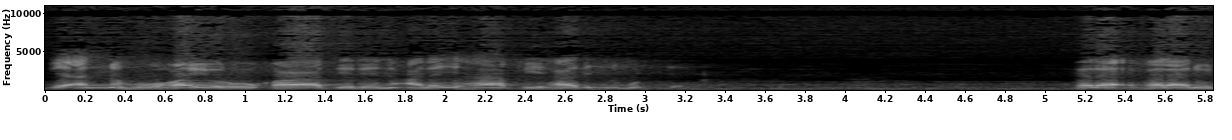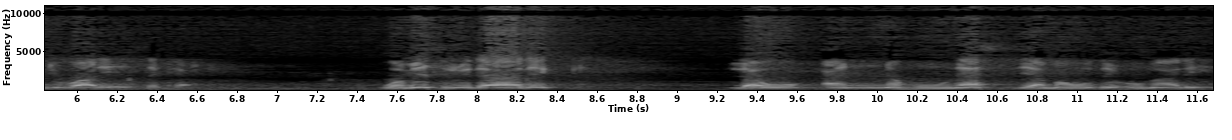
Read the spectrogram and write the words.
لأنه غير قادر عليها في هذه المدة. فلا فلا نجب عليه الزكاة. ومثل ذلك لو أنه نسي موضع ماله.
